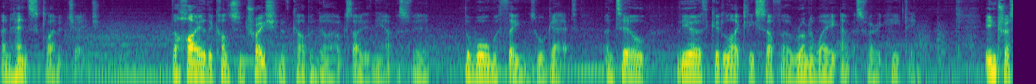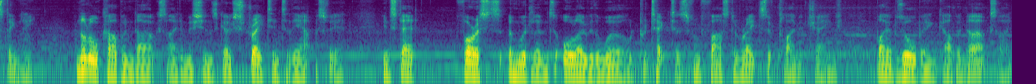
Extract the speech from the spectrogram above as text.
and hence climate change. The higher the concentration of carbon dioxide in the atmosphere, the warmer things will get until the Earth could likely suffer runaway atmospheric heating. Interestingly, not all carbon dioxide emissions go straight into the atmosphere. Instead, forests and woodlands all over the world protect us from faster rates of climate change by absorbing carbon dioxide.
